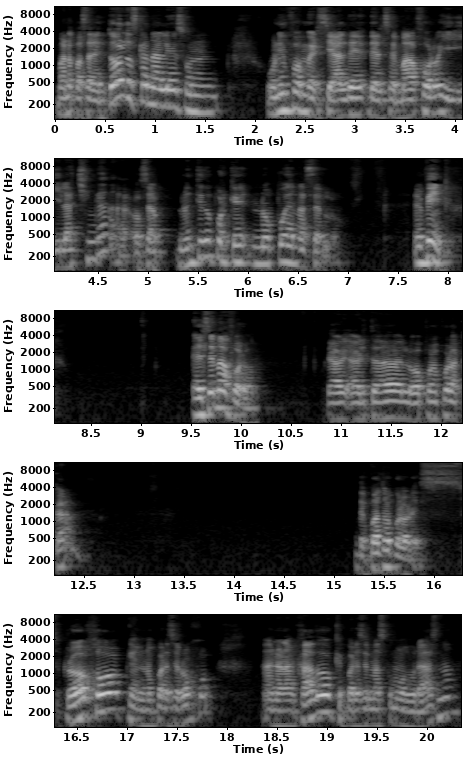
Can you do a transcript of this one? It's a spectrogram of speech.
van a pasar en todos los canales un, un infomercial del semáforo y, y la chingada. O sea, no entiendo por qué no pueden hacerlo. En fin, el semáforo. Ahorita lo voy a poner por acá de cuatro colores. Rojo, que no parece rojo. Anaranjado, que parece más como durazno.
